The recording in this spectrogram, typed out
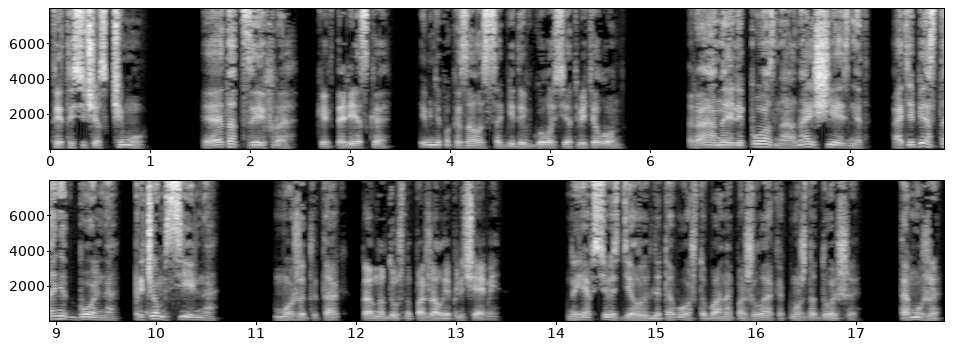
Ты это сейчас к чему?» «Это цифра», — как-то резко, и мне показалось с обидой в голосе ответил он. «Рано или поздно она исчезнет, а тебе станет больно, причем сильно». «Может и так», — равнодушно пожал я плечами. «Но я все сделаю для того, чтобы она пожила как можно дольше. К тому же,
